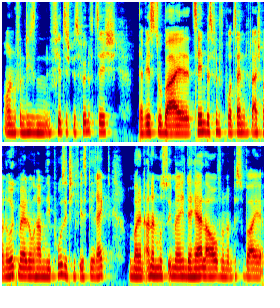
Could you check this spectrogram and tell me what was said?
und von diesen 40 bis 50, da wirst du bei 10 bis 5 Prozent vielleicht mal eine Rückmeldung haben, die positiv ist, direkt. Und bei den anderen musst du immer hinterherlaufen und dann bist du bei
